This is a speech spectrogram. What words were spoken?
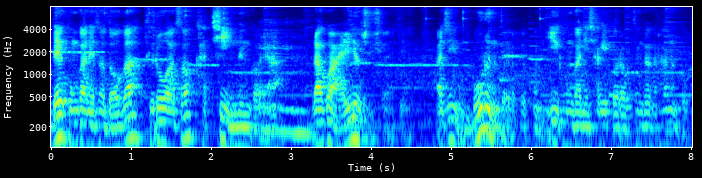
내 공간에서 너가 들어와서 같이 있는 거야. 음. 라고 알려주셔야 돼요. 아직 모르는 거예요, 페퍼는. 이 공간이 자기 거라고 생각을 하는 거고.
